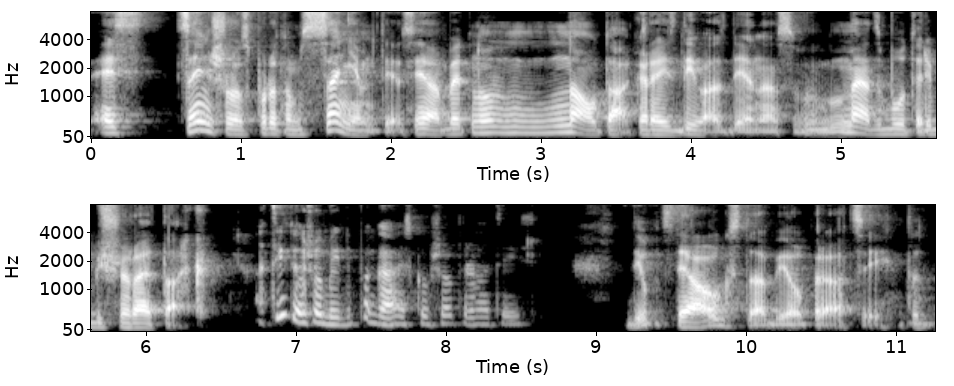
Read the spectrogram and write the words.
es cenšos, protams, saņemties, jā, bet nu, nav tā, ka reiz divās dienās mēdz būt arī bijuši retāk. A, cik to šobrīd ir pagājis kopš operācijas? 12. augustā bija operācija. Tad,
